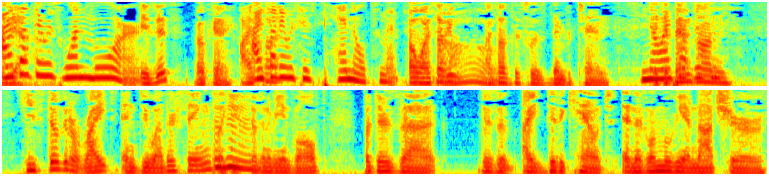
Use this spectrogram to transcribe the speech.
I Yeah. thought there was one more. Is it? Okay. I, thought, it was his penultimate. Oh, I thought he, Oh. I thought this was number ten. No, it I thought this on. was- He's still going to write and do other things. Like he's Mhm. still going to be involved. But there's uh there's a I did a count, and there's one movie I'm not sure.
